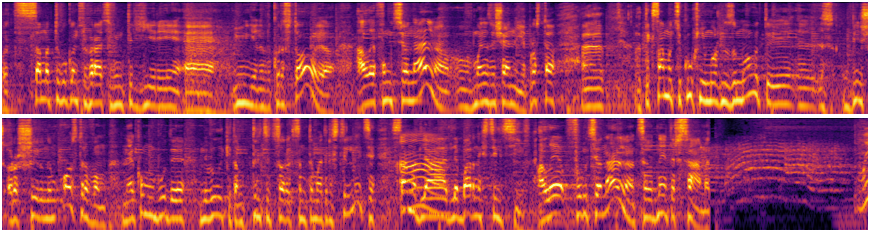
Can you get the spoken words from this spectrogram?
От саме таку конфігурацію в інтер'єрі е, ні, я не використовую, цікавою, але функціонально в мене звичайно є. Просто е, так само цю кухню можна замовити е, з більш розширеним островом, на якому буде невеликі там 30-40 см стільниці, саме для, для барних стільців. Але функціонально це одне і те ж саме. Ми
